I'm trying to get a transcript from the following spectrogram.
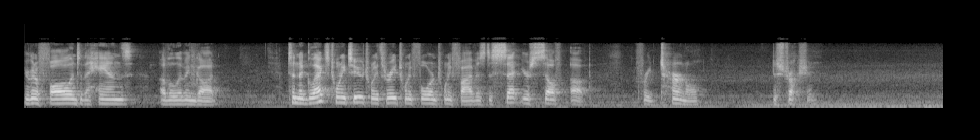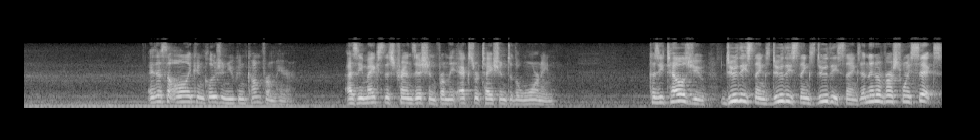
You're going to fall into the hands of the living God. To neglect 22, 23, 24, and 25 is to set yourself up for eternal destruction. And that's the only conclusion you can come from here as he makes this transition from the exhortation to the warning. Because he tells you, do these things, do these things, do these things. And then in verse 26,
